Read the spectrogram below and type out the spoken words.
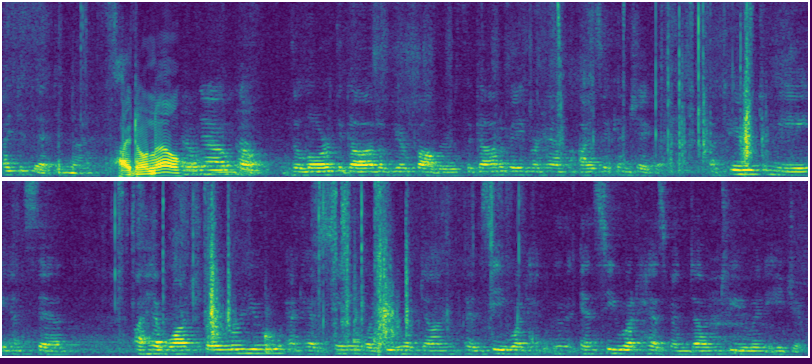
I did that, didn't I? I don't know. No, no. The Lord, the God of your fathers, the God of Abraham, Isaac, and Jacob, appeared to me and said, I have watched over you and have seen what you have done and see what and see what has been done to you in Egypt.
